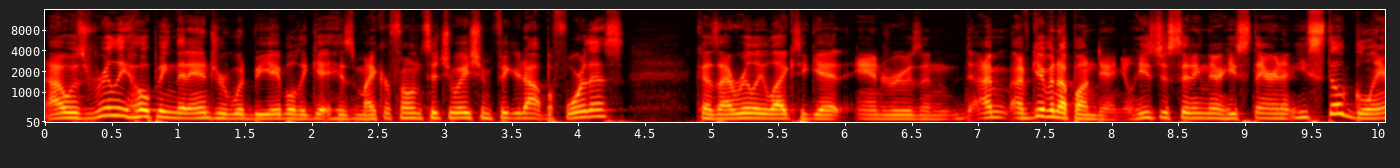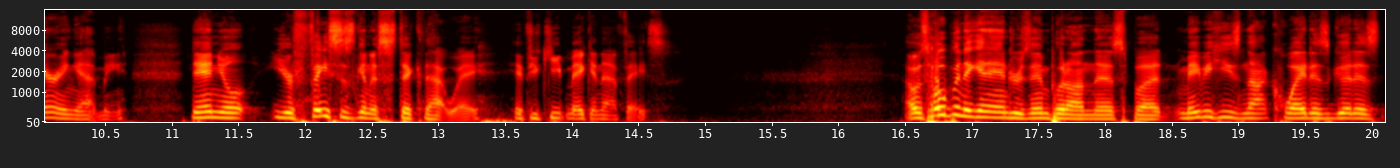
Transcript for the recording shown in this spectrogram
Now, I was really hoping that Andrew would be able to get his microphone situation figured out before this because I really like to get Andrews and I'm I've given up on Daniel. He's just sitting there, he's staring at he's still glaring at me. Daniel, your face is to stick that way if you keep making that face. I was hoping to get Andrew's input on this, but maybe he's not quite as good as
